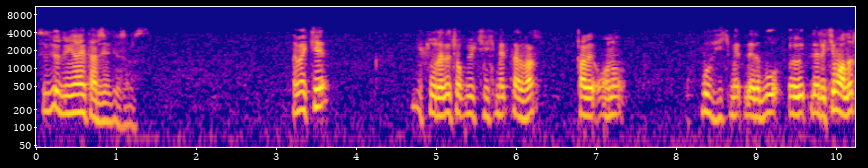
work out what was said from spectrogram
Siz diyor dünyayı tercih ediyorsunuz. Demek ki bu surede çok büyük hikmetler var. Tabi onu bu hikmetleri, bu öğütleri kim alır?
